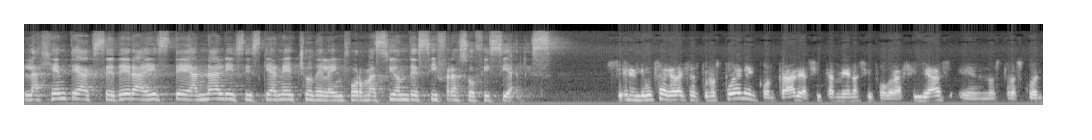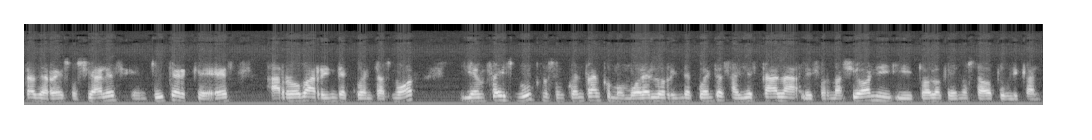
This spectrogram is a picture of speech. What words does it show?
la gente acceder a este análisis que han hecho de la información de cifras oficiales? Sí, muchas gracias. Pues nos pueden encontrar y así también las infografías en nuestras cuentas de redes sociales, en Twitter que es arroba rindecuentasmor y en Facebook nos encuentran como Morelos Rinde Cuentas, ahí está la, información y, todo lo que hemos estado publicando.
